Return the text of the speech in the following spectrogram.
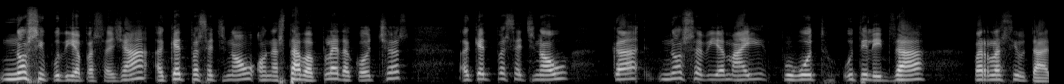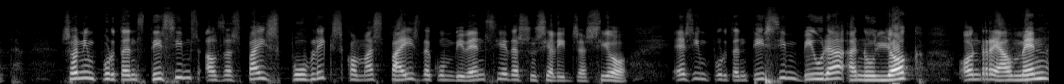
no s'hi podia passejar, aquest passeig nou on estava ple de cotxes, aquest passeig nou que no s'havia mai pogut utilitzar per la ciutat. Són importantíssims els espais públics com a espais de convivència i de socialització. És importantíssim viure en un lloc on realment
